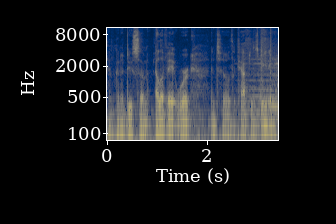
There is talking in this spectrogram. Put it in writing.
I'm gonna do some elevate work until the captain's meeting.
